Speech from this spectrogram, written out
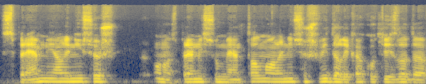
spremni, ali nisu još, ono, spremni su mentalno, ali nisu još videli kako to izgleda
